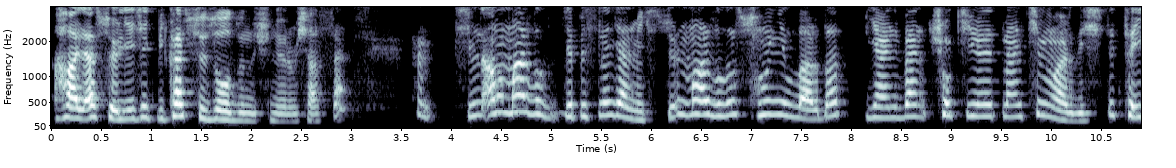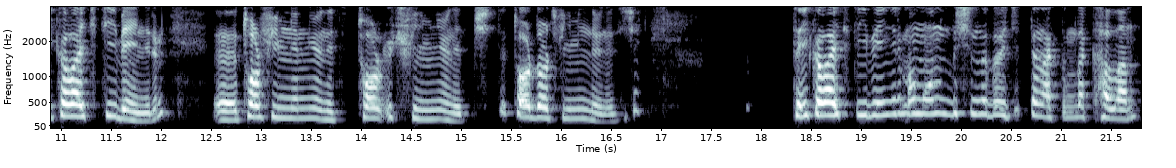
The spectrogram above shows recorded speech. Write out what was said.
hala söyleyecek birkaç sözü olduğunu düşünüyorum şahsen. Şimdi ama Marvel cephesine gelmek istiyorum. Marvel'ın son yıllarda yani ben çok iyi yönetmen kim vardı işte? Taika Waititi'yi beğenirim. E, Thor filmlerini yönet Thor 3 filmini yönetmişti. Thor 4 filmini de yönetecek. Taika Waititi'yi beğenirim ama onun dışında böyle cidden aklımda kalan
